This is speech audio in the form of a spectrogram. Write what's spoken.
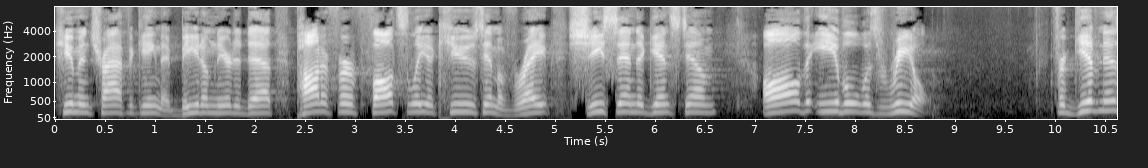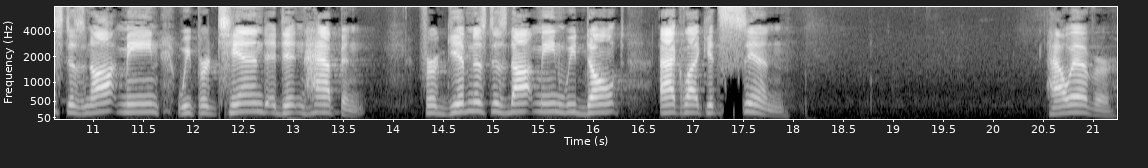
human trafficking. They beat him near to death. Potiphar falsely accused him of rape. She sinned against him. All the evil was real. Forgiveness does not mean we pretend it didn't happen. Forgiveness does not mean we don't act like it's sin. However,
